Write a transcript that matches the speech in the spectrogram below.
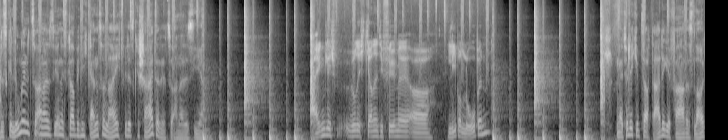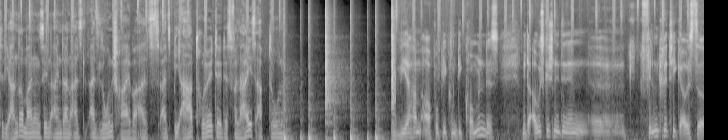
Das Gelungene zu analysieren ist, glaube ich, nicht ganz so leicht wie das Gescheiterte zu analysieren. Eigentlich würde ich gerne die Filme äh, lieber loben. Natürlich gibt es auch da die Gefahr, dass Leute, die anderer Meinung sind, einen dann als, als Lohnschreiber, als, als PR-Tröte des Verleihs abtun. Wir haben auch Publikum, die kommen, das mit der ausgeschnittenen äh, Filmkritik aus der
